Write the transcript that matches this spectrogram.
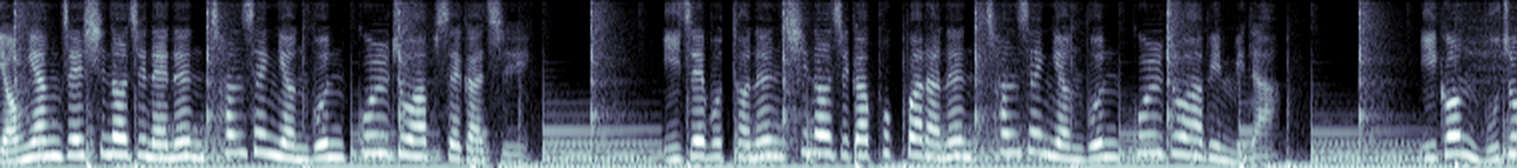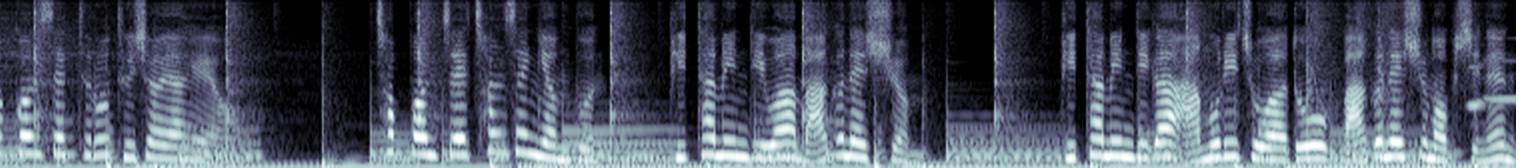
영양제 시너지내는 천생연분 꿀조합 세 가지. 이제부터는 시너지가 폭발하는 천생연분 꿀조합입니다. 이건 무조건 세트로 드셔야 해요. 첫 번째 천생연분, 비타민 D와 마그네슘. 비타민 D가 아무리 좋아도 마그네슘 없이는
